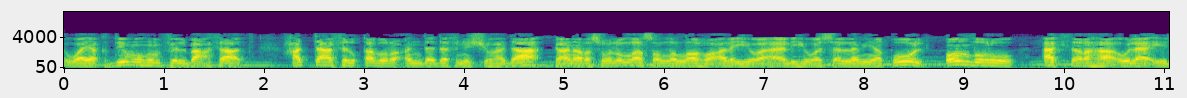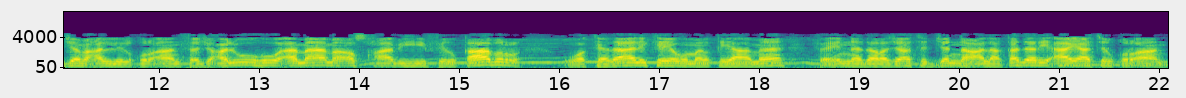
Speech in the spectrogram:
ويقدمهم في البعثات. حتى في القبر عند دفن الشهداء كان رسول الله صلى الله عليه وآله وسلم يقول انظروا أكثر هؤلاء جمعا للقرآن فاجعلوه أمام أصحابه في القبر وكذلك يوم القيامة فإن درجات الجنة على قدر آيات القرآن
